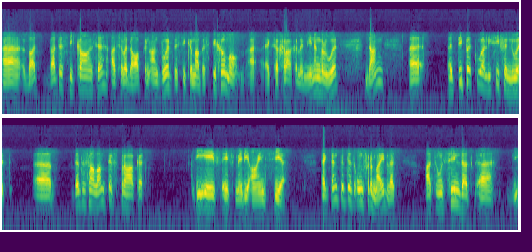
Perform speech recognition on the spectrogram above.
Uh wat wat is die kanse as hulle daarop kan antwoord? Dis seker maar bespiegel maar uh, ek sou graag hulle mening wil hoor. Dan uh 'n tipe koalisie vernoot. Uh dit is al lank ter sprake die EFF met die ANC. Ek dink dit is onvermydelik as ons sien dat uh die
